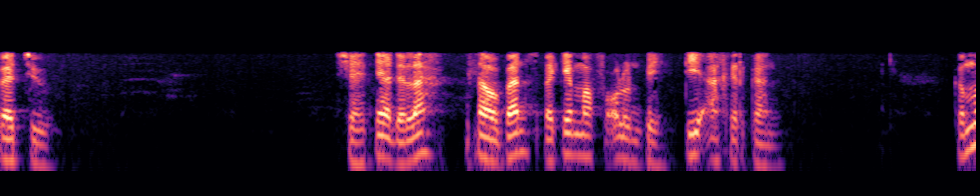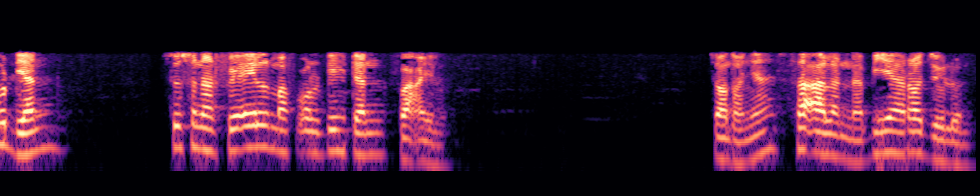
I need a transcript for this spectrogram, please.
baju. Syahidnya adalah Sauban sebagai maf'ulun bih, diakhirkan. Kemudian susunan fi'il, maf'ul bih dan fa'il. Contohnya, sa'alan nabiyya rajulun.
